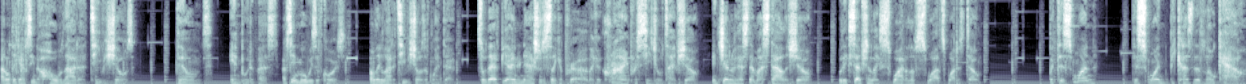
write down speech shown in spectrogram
I don't think I've seen a whole lot of TV shows filmed in Budapest. I've seen movies, of course. I don't think a lot of TV shows have went there. So the FBI International is just like a uh, like a crime procedural type show. And generally, that's not my style of show, with the exception of like SWAT. I love SWAT. SWAT is dope. But this one, this one, because of the locale,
